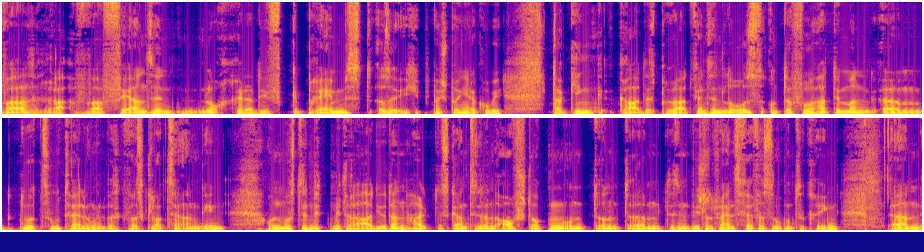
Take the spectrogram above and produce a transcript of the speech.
war war Fernsehen noch relativ gebremst. Also ich bei Springer Jacobi, da ging gerade das Privatfernsehen los los und davor hatte man ähm, nur Zuteilungen, was, was Glotze anging und musste mit, mit Radio dann halt das Ganze dann aufstocken und, und ähm, diesen Visual Transfer versuchen zu kriegen. Ähm,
